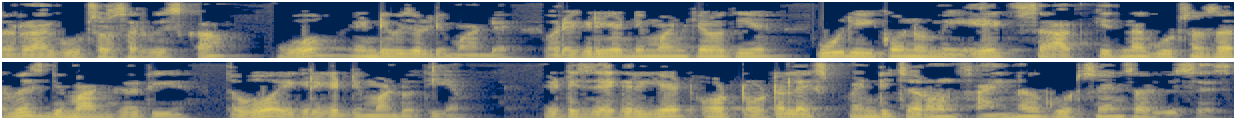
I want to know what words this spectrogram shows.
कर रहा है गुड्स और सर्विस का, वो इंडिविजुअल डिमांड है। और एग्रीगेट डिमांड क्या होती है? पूरी इकोनॉमी एक साथ कितना गुड्स और सर्विस डिमांड कर रही है तो वो एग्रीगेट डिमांड होती है। इट इज़ एग्रीगेट और total expenditure on final goods and services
